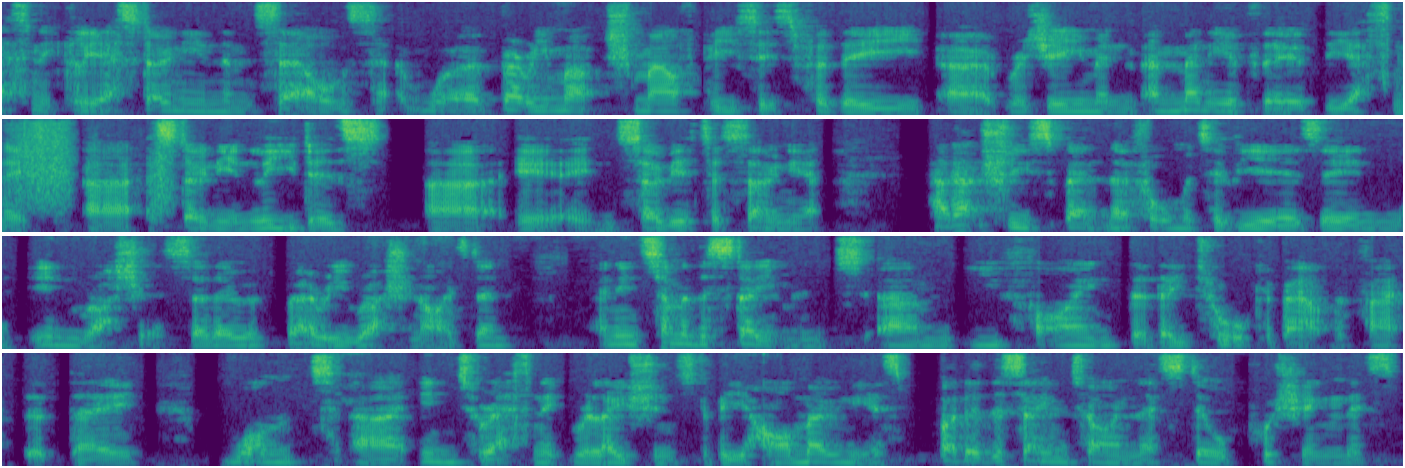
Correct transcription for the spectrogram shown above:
ethnically Estonian themselves were very much mouthpieces for the uh, regime, and, and, many of the, the ethnic uh, Estonian leaders uh, in Soviet Estonia had actually spent their formative years in, in Russia. So they were very Russianized. And, and in some of the statements, um, you find that they talk about the fact that they want uh, inter-ethnic relations to be harmonious, but at the same time, they're still pushing this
